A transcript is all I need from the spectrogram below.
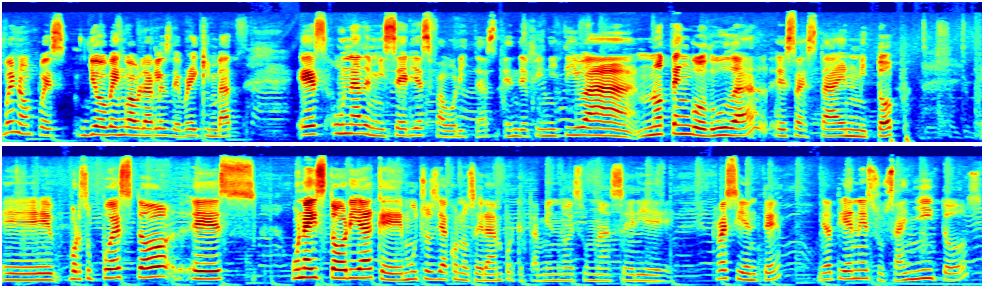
Bueno, pues yo vengo a hablarles de Breaking Bad. Es una de mis series favoritas. En definitiva, no tengo duda, esa está en mi top. Eh, por supuesto, es una historia que muchos ya conocerán porque también no es una serie reciente. Ya tiene sus añitos.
